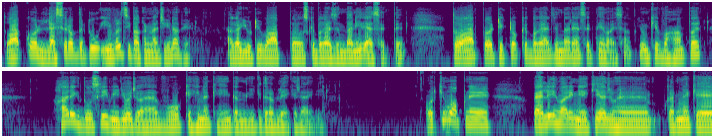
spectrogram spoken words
تو آپ کو lesser of the two evils ہی پکڑنا چاہیے نا پھر۔ اگر یوٹیوب آپ اس کے بغیر زندہ نہیں رہ سکتے، تو آپ ٹک ٹاک کے بغیر زندہ رہ سکتے ہیں بھائی صاحب، کیونکہ وہاں پر ہر ایک دوسری ویڈیو جو ہے وہ کہیں نہ کہیں گندگی کی طرف لے کے جائے گی۔ اور کیوں اپنے پہلے ہی ہماری نیکیاں جو ہیں کرنے کے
